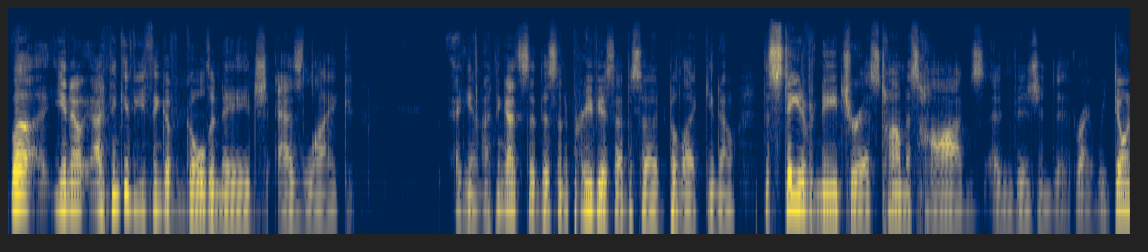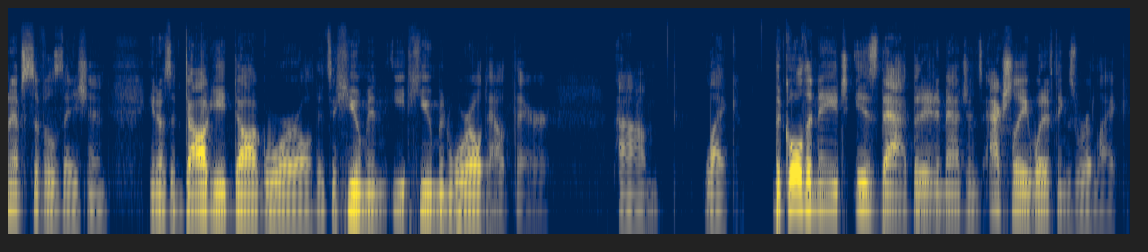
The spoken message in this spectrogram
Well, you know, I think if you think of Golden Age as like again, I think I said this in a previous episode, but like, you know, the state of nature as Thomas Hobbes envisioned it, right? We don't have civilization. You know, it's a dog eat dog world. It's a human eat human world out there. Um, like the golden age is that, but it imagines actually what if things were like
